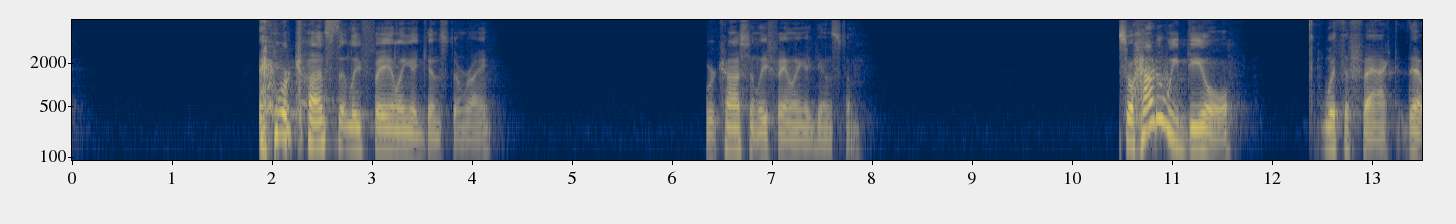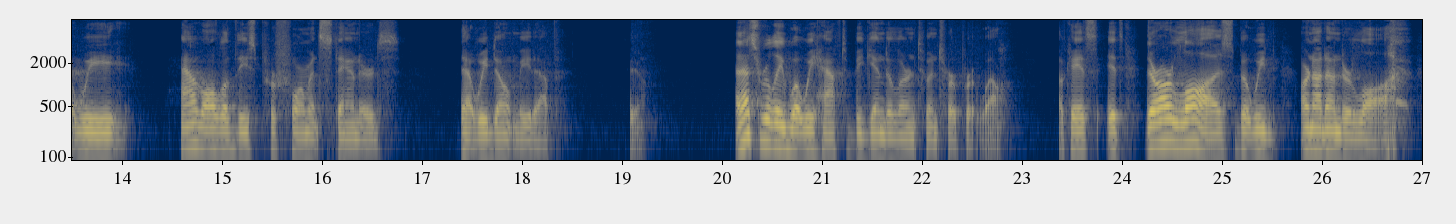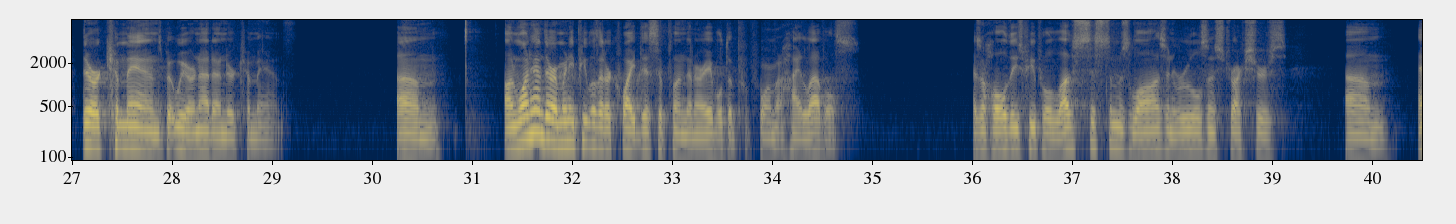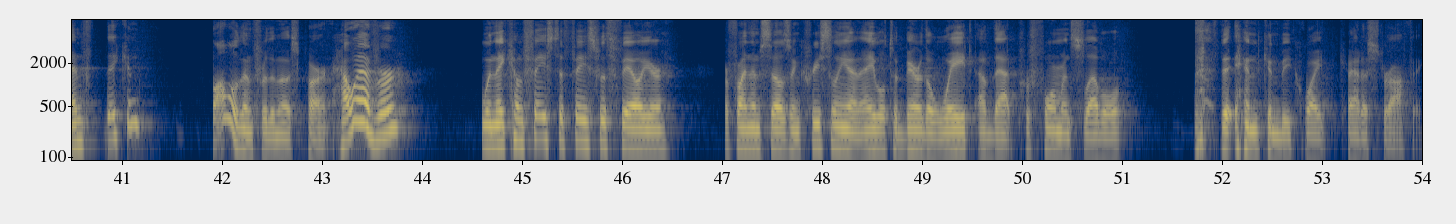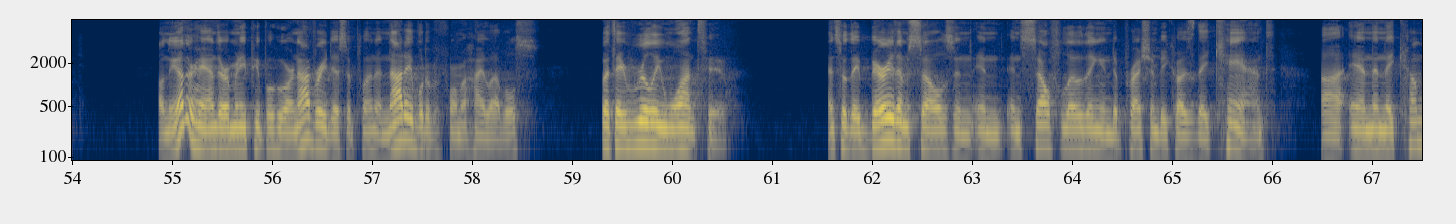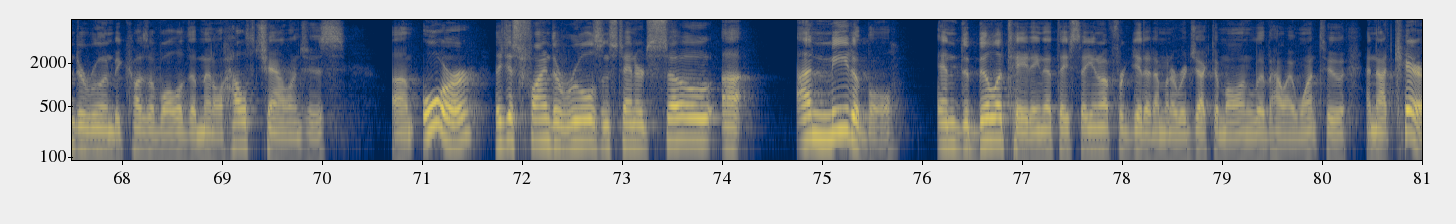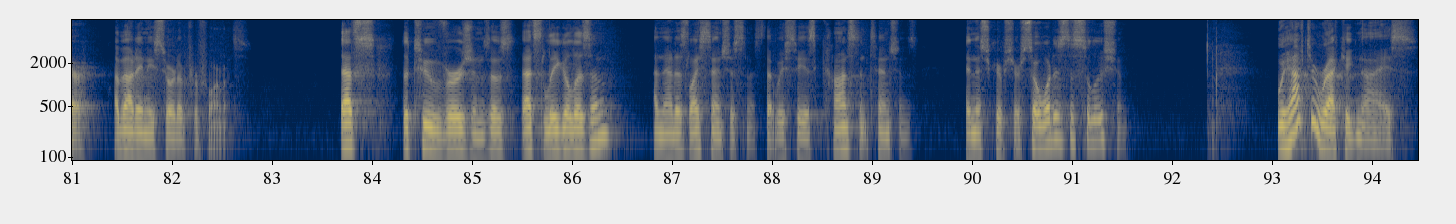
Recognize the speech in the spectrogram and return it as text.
And we're constantly failing against them, right? We're constantly failing against them. So, how do we deal with the fact that we have all of these performance standards that we don't meet up to? And that's really what we have to begin to learn to interpret well. Okay, it's, it's, there are laws, but we are not under law. There are commands, but we are not under commands. Um, on one hand, there are many people that are quite disciplined and are able to perform at high levels. As a whole, these people love systems, laws, and rules and structures, um, and they can follow them for the most part. However, when they come face to face with failure or find themselves increasingly unable to bear the weight of that performance level, the end can be quite catastrophic. On the other hand, there are many people who are not very disciplined and not able to perform at high levels, but they really want to. And so they bury themselves in, in, in self loathing and depression because they can't. Uh, and then they come to ruin because of all of the mental health challenges Um, or they just find the rules and standards so uh, unmeetable and debilitating that they say, you know what, forget it. I'm going to reject them all and live how I want to and not care about any sort of performance. That's the two versions. Those, that's legalism and that is licentiousness that we see as constant tensions in the scripture. So, what is the solution? We have to recognize,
